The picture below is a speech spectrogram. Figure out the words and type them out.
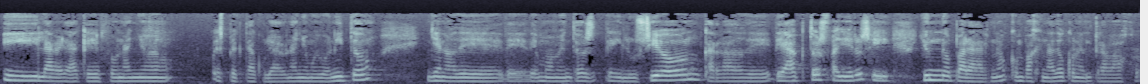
Y la verdad que fue un año espectacular, un año muy bonito, lleno de, de- momentos de ilusión, cargado de, de actos falleros y, y un no parar, ¿no? compaginado con el trabajo.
